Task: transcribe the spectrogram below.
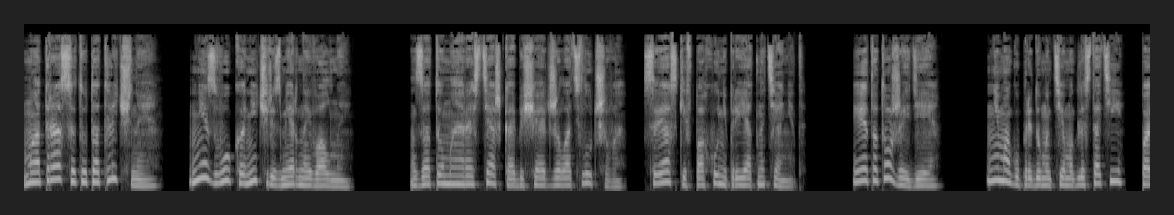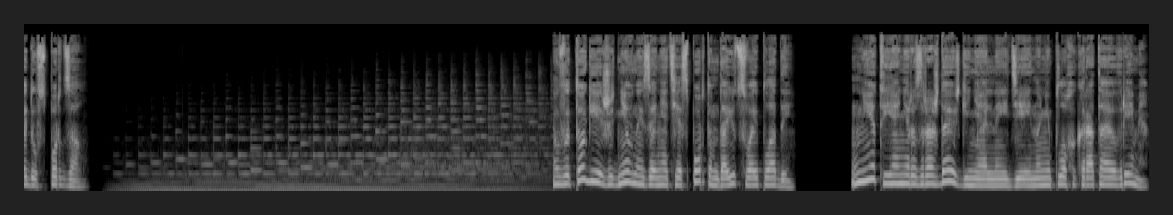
Матрасы тут отличные. Ни звука, ни чрезмерной волны. Зато моя растяжка обещает желать лучшего. Связки в паху неприятно тянет. И это тоже идея. Не могу придумать тему для статьи, пойду в спортзал. В итоге ежедневные занятия спортом дают свои плоды. Нет, я не разрождаюсь гениальной идеей, но неплохо коротаю время.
